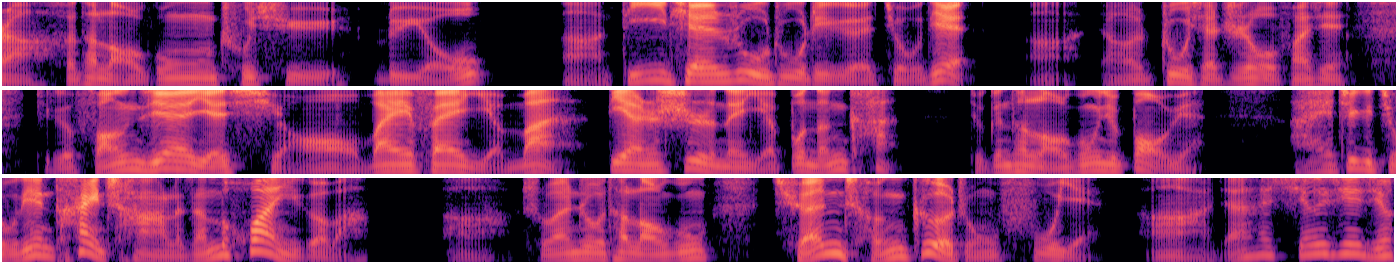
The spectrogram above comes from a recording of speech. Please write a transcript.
啊，和她老公出去旅游啊，第一天入住这个酒店啊，然后住下之后发现这个房间也小，WiFi 也慢，电视呢也不能看，就跟她老公就抱怨：“哎，这个酒店太差了，咱们换一个吧。”啊！说完之后，她老公全程各种敷衍啊，还，行行行，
